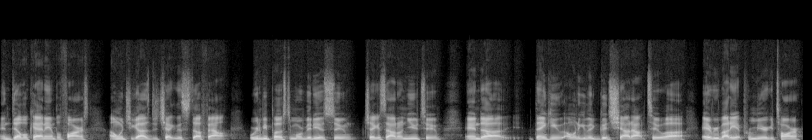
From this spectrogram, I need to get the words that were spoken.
And Devil Cat amplifiers, I want you guys to check this stuff out. We're to be posting more videos soon. Check us out on YouTube. And uh, thank you. I want to give a good shout out to uh, everybody at Premier Guitar.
